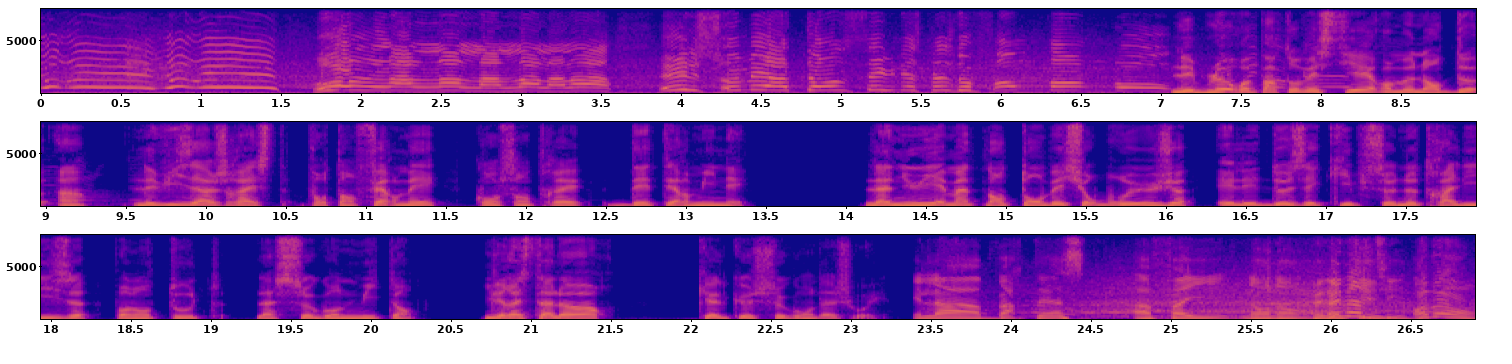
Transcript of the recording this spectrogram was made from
Yuri Yuri Oh là là là là là là Et il se met à danser une espèce de fandango Les Bleus repartent au vestiaire en menant 2-1. Les visages restent pourtant fermés, concentrés, déterminés. La nuit est maintenant tombée sur Bruges et les deux équipes se neutralisent pendant toute la seconde mi-temps. Il reste alors quelques secondes à jouer. Et là, Barthès a failli. Non, non, penalty. Oh non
